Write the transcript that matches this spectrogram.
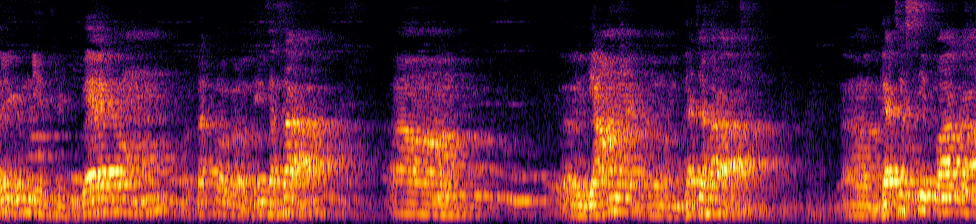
वेगं नियन्त्रयति। वेगं कण्ट्रोल् करोति। तथा यान गजः गजस्य पाकः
